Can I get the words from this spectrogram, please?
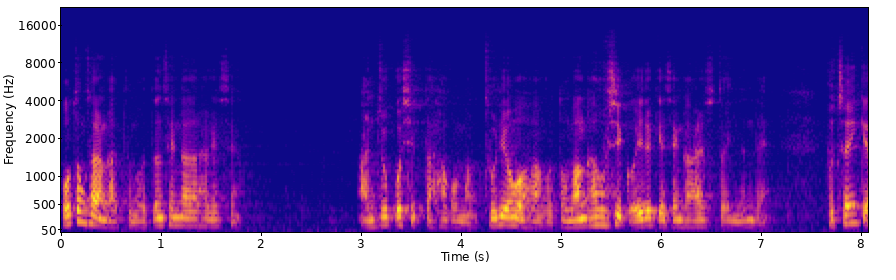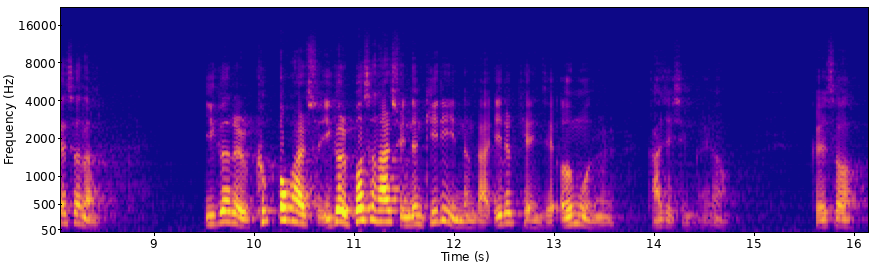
보통 사람 같으면 어떤 생각을 하겠어요? 안 죽고 싶다 하고 막 두려워하고 도망가고 싶고 이렇게 생각할 수도 있는데 부처님께서는 이거를 극복할 수, 이걸 벗어날 수 있는 길이 있는가 이렇게 이제 의문을 가지신 거예요. 그래서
